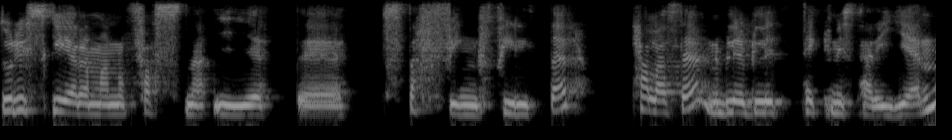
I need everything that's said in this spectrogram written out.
då riskerar man att fastna i ett eh, staffingfilter kallas det. Nu blev det lite tekniskt här igen.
